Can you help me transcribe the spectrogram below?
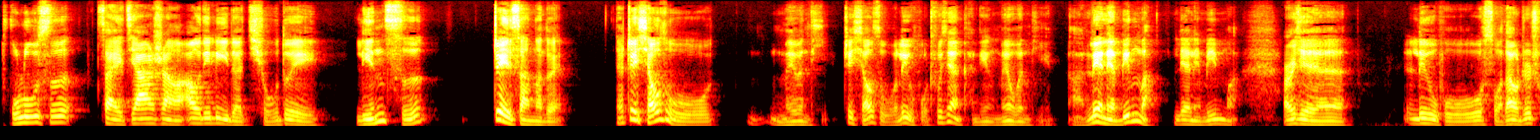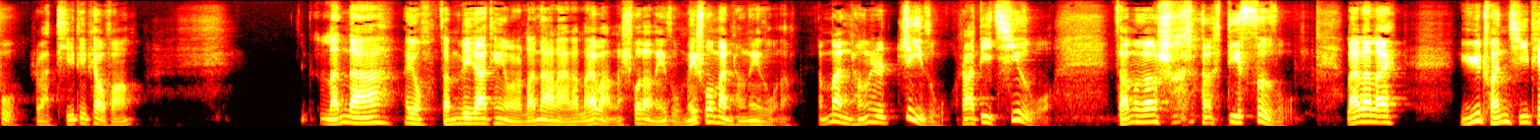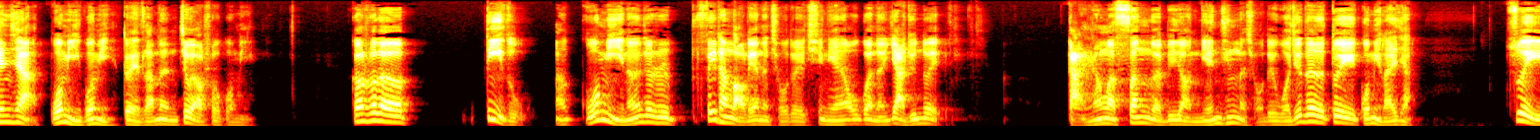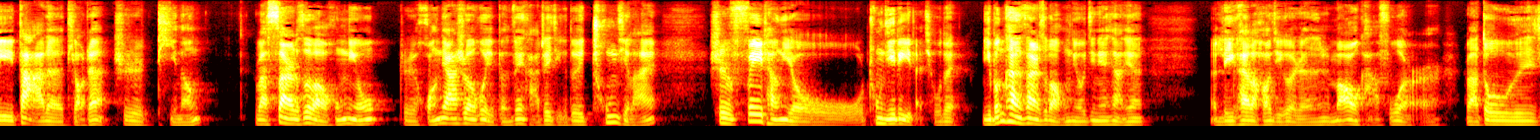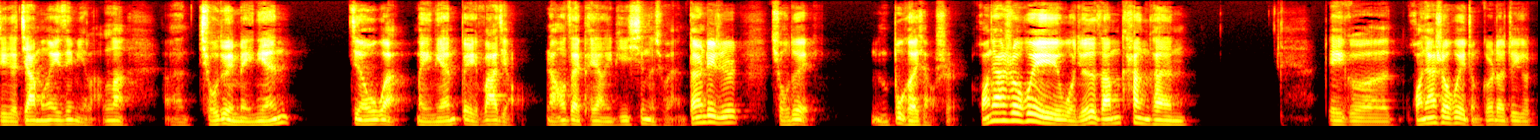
图卢斯，再加上奥地利的球队林茨这三个队。那这小组。没问题，这小组利物浦出现肯定没有问题啊！练练兵吧，练练兵吧。而且利物浦所到之处是吧？提提票房。兰达，哎呦，咱们微家听友兰达来了，来晚了。说到哪组？没说曼城那组呢。曼城是 G 组是吧？第七组。咱们刚说的第四组。来来来，渔传奇天下，国米国米，对，咱们就要说国米。刚说的 D 组。啊，国米呢，就是非常老练的球队，去年欧冠的亚军队，赶上了三个比较年轻的球队。我觉得对国米来讲，最大的挑战是体能，是吧？萨尔斯堡红牛、这是皇家社会、本菲卡这几个队冲起来是非常有冲击力的球队。你甭看萨尔斯堡红牛今年夏天离开了好几个人，什么奥卡福尔是吧？都这个加盟 AC 米兰了，呃，球队每年。进欧冠每年被挖角，然后再培养一批新的球员。但是这支球队，嗯，不可小视。皇家社会，我觉得咱们看看这个皇家社会整个的这个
